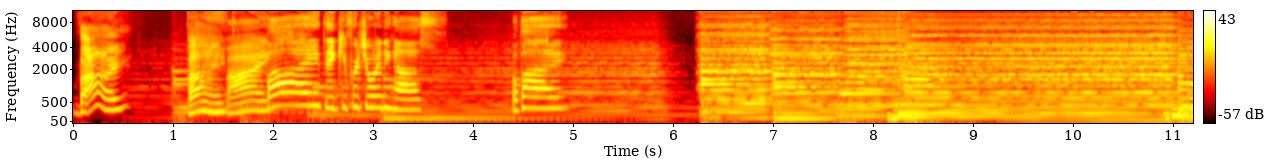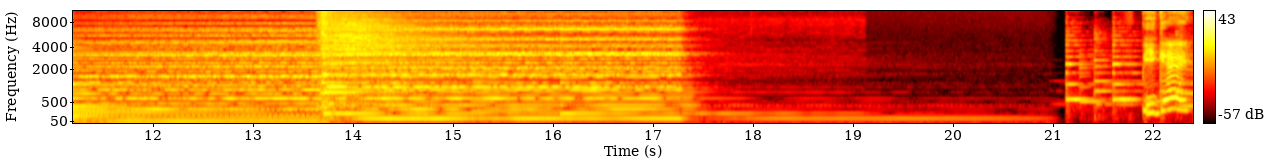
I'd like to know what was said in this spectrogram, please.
Bye. Bye. Bye. Bye. Thank you for joining us. Bye bye. Be gay.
